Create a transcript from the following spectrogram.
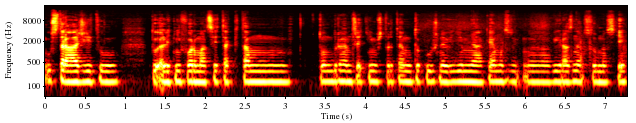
ustráží tu, tu elitní formaci, tak tam v tom druhém, třetím, čtvrtém útoku už nevidím nějaké moc výrazné osobnosti.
